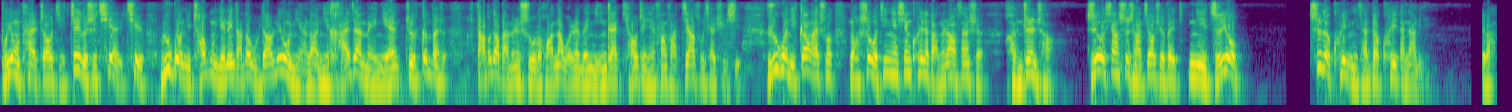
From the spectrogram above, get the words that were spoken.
不用太着急，这个是切切。如果你炒股年龄达到五到六年了，你还在每年就是根本是达不到百分之十五的话，那我认为你应该调整一些方法，加速一下学习。如果你刚来说，老师，我今年先亏了百分之二三十，很正常。只有向市场交学费，你只有吃了亏，你才知道亏在哪里，对吧？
